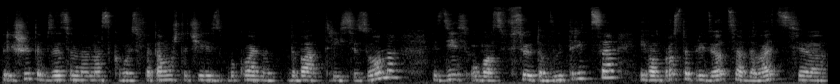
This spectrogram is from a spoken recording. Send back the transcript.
пришит обязательно насквозь, потому что через буквально 2-3 сезона здесь у вас все это вытрется, и вам просто придется отдавать э,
